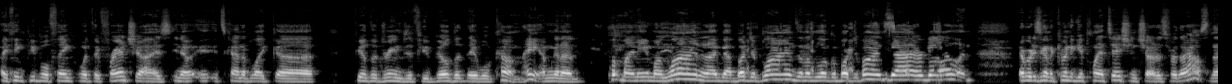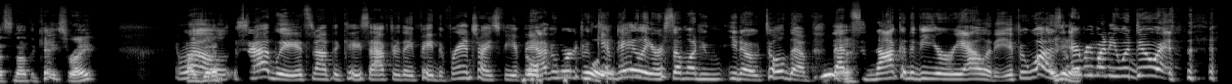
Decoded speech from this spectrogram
I think people think with the franchise, you know, it, it's kind of like uh, Field of Dreams. If you build it, they will come. Hey, I'm going to put my name online, and I've got budget blinds, and I'm a local budget blinds guy or gal, and everybody's going to come in and get plantation shutters for their house, and that's not the case, right? Well, sadly, it's not the case after they paid the franchise fee. If they no, haven't worked with Kim Daly or someone who, you know, told them yeah. that's not going to be your reality. If it was, everybody would do it.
